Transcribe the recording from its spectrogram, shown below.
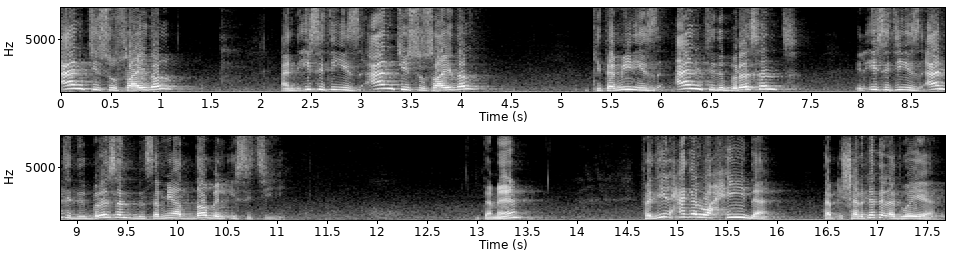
anti-suicidal. And ECT is anti-suicidal. ketamine is antidepressant. ال ECT is antidepressant بنسميها ال double T تمام؟ فدي الحاجة الوحيدة. طب الشركات الأدوية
